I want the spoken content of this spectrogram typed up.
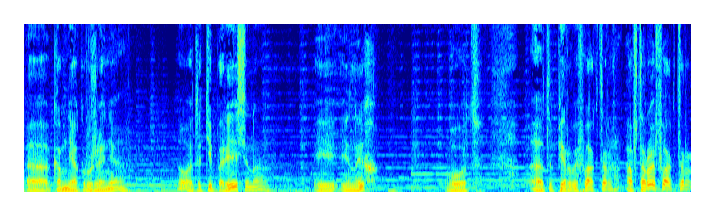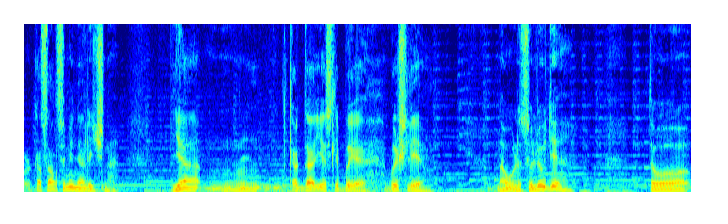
э, ко мне окружения – ну, это типа Ресина и иных. Вот. Это первый фактор. А второй фактор касался меня лично. Я, когда, если бы вышли на улицу люди, то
